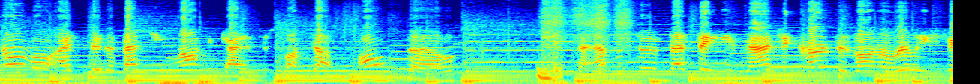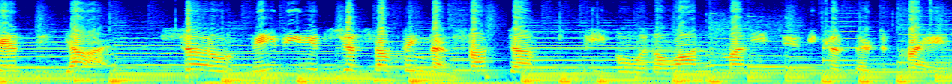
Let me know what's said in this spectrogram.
normal. I'd say that that Team Rocket guy is just fucked up. Also, the episode that they eat Magikarp is on a really fancy yacht. So maybe it's just something that fucked up people with a lot of money do because they're depraved.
